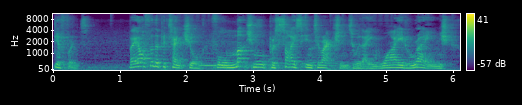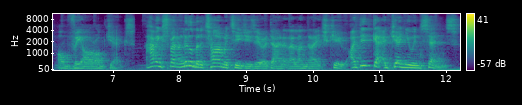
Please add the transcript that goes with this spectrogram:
different. They offer the potential for much more precise interactions with a wide range of VR objects. Having spent a little bit of time with TG0 down at their London HQ, I did get a genuine sense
